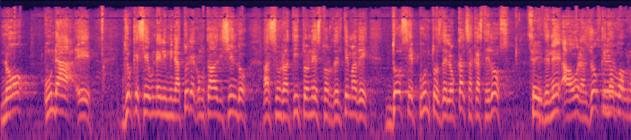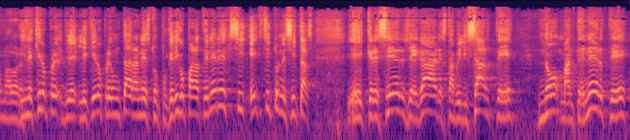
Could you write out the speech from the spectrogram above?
no una. eh, yo que sé, una eliminatoria, como estaba diciendo hace un ratito Néstor, del tema de 12 puntos de local, sacaste dos. Sí. Ahora, yo creo, y le quiero, le, le quiero preguntar a Néstor, porque digo, para tener éxi- éxito necesitas eh, crecer, llegar, estabilizarte, no mantenerte,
